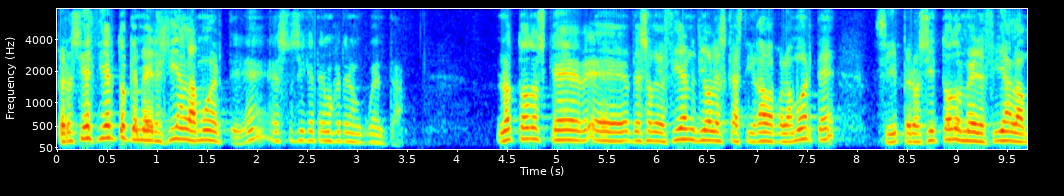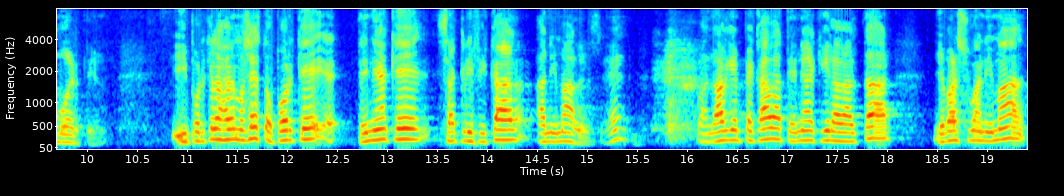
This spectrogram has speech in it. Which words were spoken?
Pero sí es cierto que merecían la muerte, ¿eh? eso sí que tenemos que tener en cuenta. No todos que desobedecían, Dios les castigaba con la muerte, sí, pero sí todos merecían la muerte. ¿Y por qué lo sabemos esto? Porque tenía que sacrificar animales. Cuando alguien pecaba, tenía que ir al altar, llevar su animal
